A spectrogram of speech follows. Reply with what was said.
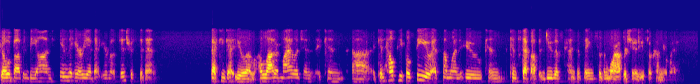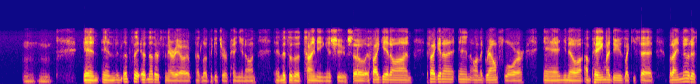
go above and beyond in the area that you're most interested in that can get you a, a lot of mileage and it can uh, it can help people see you as someone who can can step up and do those kinds of things so the more opportunities will come your way mhm and and let's say another scenario I'd love to get your opinion on, and this is a timing issue. So if I get on if I get in on the ground floor and you know I'm paying my dues like you said, but I notice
